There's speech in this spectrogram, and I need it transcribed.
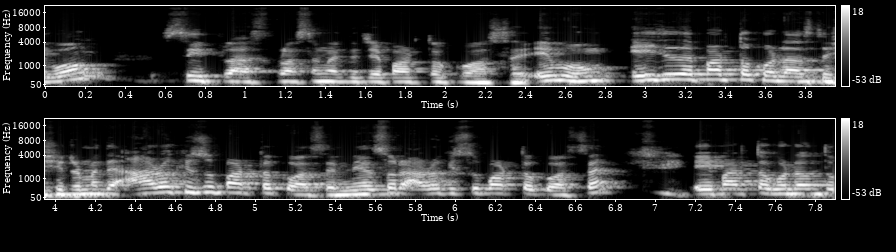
এবং সি প্লাস প্লাসের মধ্যে যে পার্থক্য আছে। এবং এই যে পার্থক্যটা আছে, সেটার মধ্যে আরও কিছু পার্থক্য আছে মেজর আরও কিছু পার্থক্য আছে। এই পার্থক্যটা তো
